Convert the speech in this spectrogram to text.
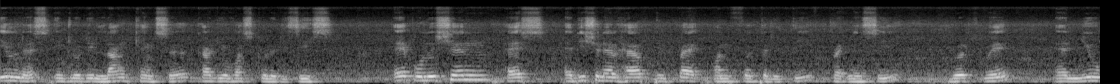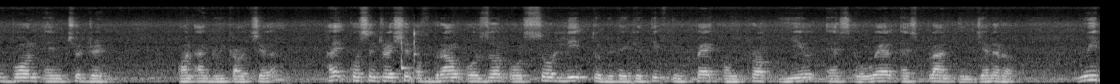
illness including lung cancer, cardiovascular disease, Air pollution has additional health impact on fertility, pregnancy, birth weight, and newborn and children, on agriculture, High concentration of ground ozone also lead to the negative impact on crop yield as well as plant in general. Wheat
